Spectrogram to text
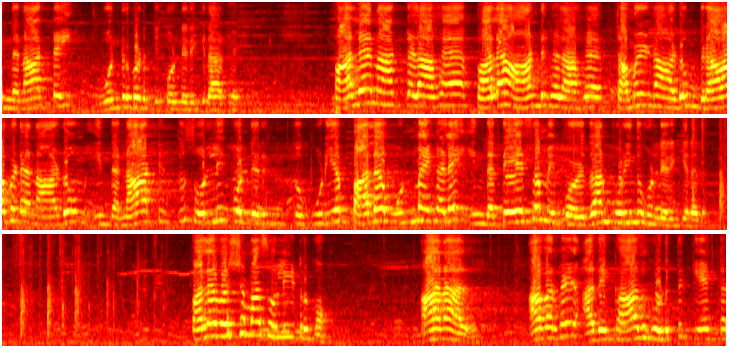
இந்த நாட்டை ஒன்றுபடுத்திக் கொண்டிருக்கிறார்கள். பல நாட்களாக பல ஆண்டுகளாக தமிழ்நாடும் திராவிட நாடும் இந்த நாட்டிற்கு சொல்லிக் கொண்டிருக்கக்கூடிய பல உண்மைகளை இந்த தேசம் இப்பொழுதுதான் புரிந்து கொண்டிருக்கிறது. பல வருஷமா சொல்லிட்டு இருக்கோம். ஆனால் அவர்கள் அதை காது கொடுத்து கேட்க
